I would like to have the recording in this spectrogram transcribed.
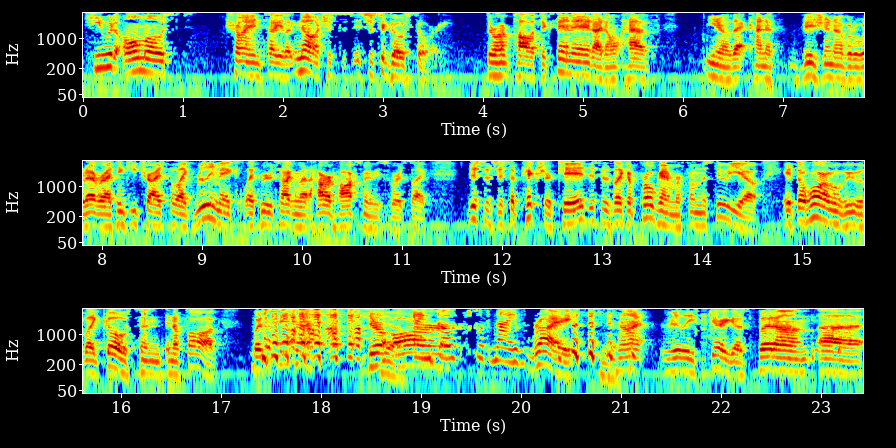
he would almost try and tell you like, no, it's just it's just a ghost story. There aren't politics in it. I don't have you know that kind of vision of it or whatever. I think he tries to like really make like we were talking about Howard Hawks movies where it's like this is just a picture, kid. This is like a programmer from the studio. It's a horror movie with like ghosts and in a fog. But at the same time, there are And ghosts with knives. right, not really scary ghosts, but um, uh,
